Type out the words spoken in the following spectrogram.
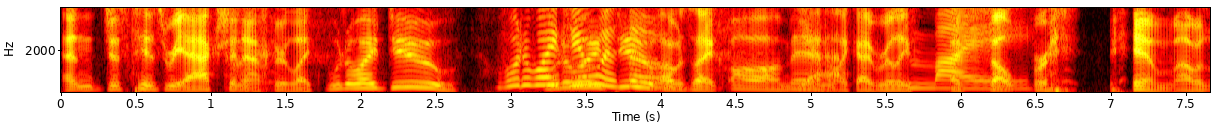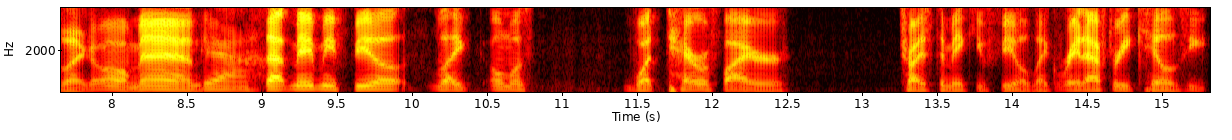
and just his reaction after, like, "What do I do? What do What I do do I with do?" him? I was like, "Oh man!" Yeah. Like I really, I felt for him. I was like, "Oh man!" yeah. That made me feel like almost what Terrifier tries to make you feel. Like right after he kills, he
